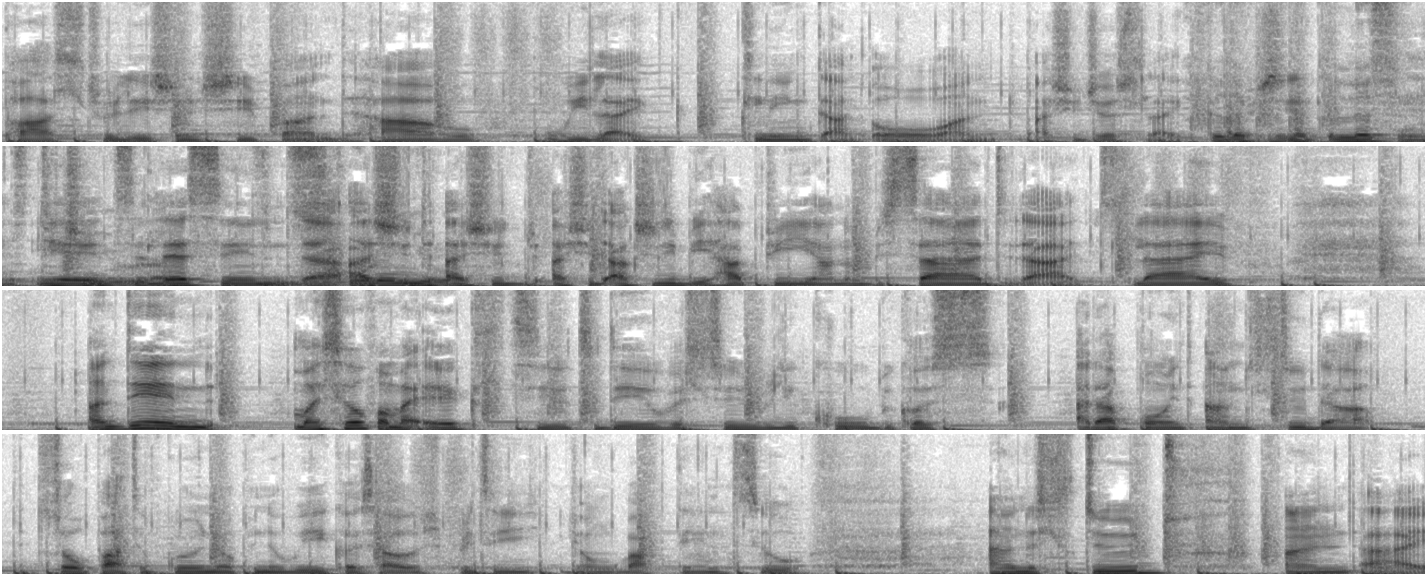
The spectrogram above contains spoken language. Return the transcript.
past relationship and how we like clinged and all and i should just like Because like, like a lesson. Yeah it's you, a like, lesson that i should you. i should i should actually be happy and not be sad that life and then myself and my ex till today were still really cool because at that point i understood that it's all part of growing up in a way because i was pretty young back then so i understood and i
